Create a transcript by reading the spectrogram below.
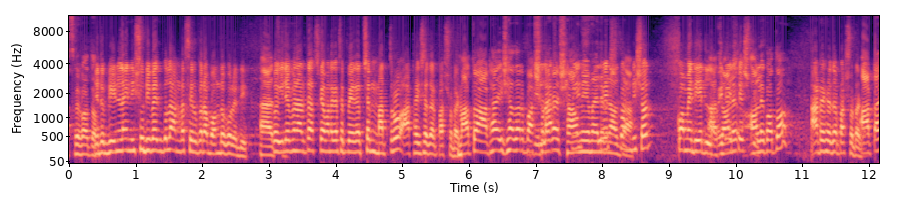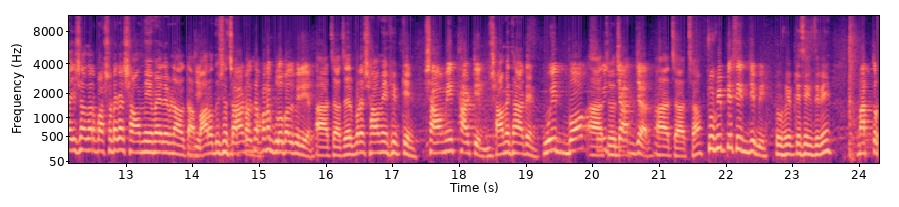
আজকে কত? যেহেতু গ্রিন লাইন ইস্যু ডিভাইসগুলো আমরা সেল করা বন্ধ করে দিই। আচ্ছা। তো ইলেভেন আলট্রা আজকে আমাদের কাছে পেয়ে যাচ্ছেন মাত্র আঠাইশ হাজার পাঁচশো টাকা। মাত্র আঠাইশ হাজার পাঁচশো টাকায় Mi 11 Ultra কন্ডিশন কমে দিয়ে দিলাম। আচ্ছা অনলি কত? আঠাইশ হাজার পাঁচশো টাকা। আঠাইশ হাজার পাঁচশো টাকা Xiaomi এম 11 Ultra জি। বারো দুশো ছাপ্পান্ন। গ্লোবাল ভেরিয়েন্ট আচ্ছা আচ্ছা এরপরে Xiaomi fifteen Xiaomi thirteen Xiaomi thirteen with box charger আচ্ছা আচ্ছা। Two fifty six GB two fifty six GB মাত্র।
